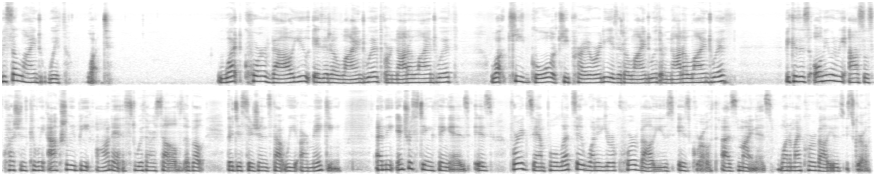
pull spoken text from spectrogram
misaligned with what? What core value is it aligned with or not aligned with? What key goal or key priority is it aligned with or not aligned with? Because it's only when we ask those questions can we actually be honest with ourselves about the decisions that we are making. And the interesting thing is, is for example, let's say one of your core values is growth, as mine is. One of my core values is growth.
